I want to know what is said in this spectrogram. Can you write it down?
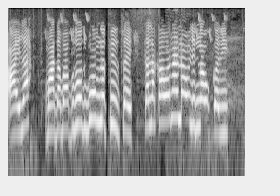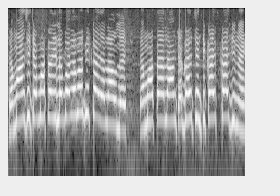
आईला माझा बाप रोज बोंबलत फिरतय. त्याला कवा नाही लावली नोकरी. त्या माणसाच्या म्हातारीला बरोबर भिकायला लावलंय. त्या म्हाताऱ्याला आमच्या घरच्यांची काहीच काळजी नाही.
